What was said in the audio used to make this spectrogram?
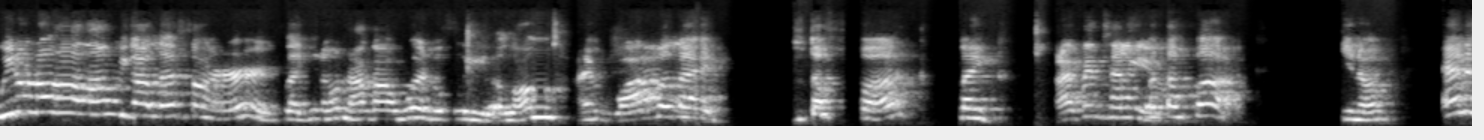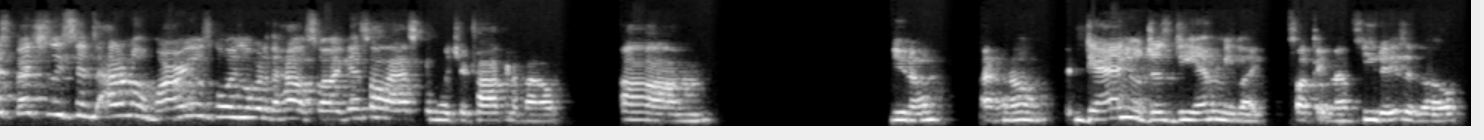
we don't know how long we got left on Earth. Like you know, knock on wood, hopefully a long time. Wow. But like, what the fuck? Like, I've been telling you. what the fuck? You know? And especially since I don't know, Mario's going over to the house, so I guess I'll ask him what you're talking about. Um, you know, I don't know. Daniel just DM'd me like fucking a few days ago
